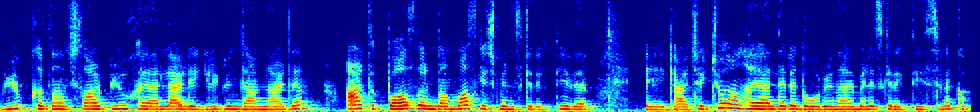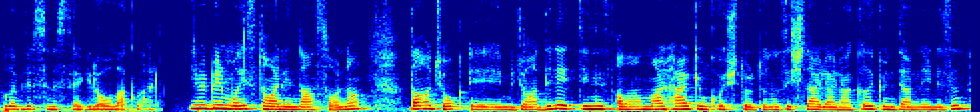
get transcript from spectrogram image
büyük kazançlar, büyük hayallerle ilgili gündemlerde artık bazılarından vazgeçmeniz gerektiği ve e, gerçekçi olan hayallere doğru yönelmeniz gerektiği hissine kapılabilirsiniz sevgili oğlaklar. 21 Mayıs tarihinden sonra daha çok e, mücadele ettiğiniz alanlar, her gün koşturduğunuz işlerle alakalı gündemlerinizin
